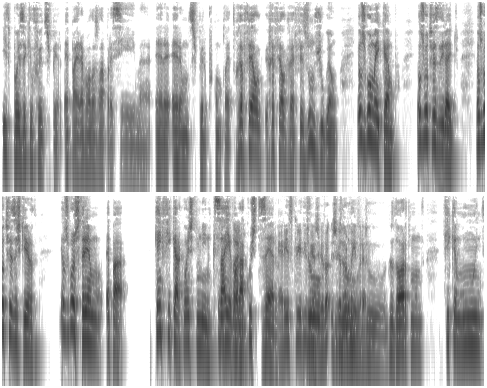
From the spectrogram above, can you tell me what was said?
e depois aquilo foi o desespero. Epá, era bolas lá para cima, era, era um desespero por completo. Rafael, Rafael Guerreiro fez um jogão. Ele jogou meio campo, ele jogou defesa direito, ele jogou defesa esquerdo, ele jogou extremo. Epá, quem ficar com este menino que um sai agora a custo zero era isso que eu ia dizer, do, jogador, jogador do, livre do, do, Dortmund fica muito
